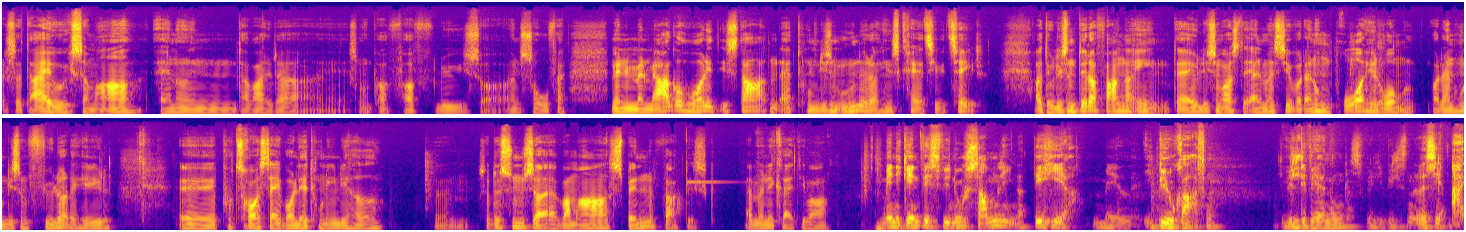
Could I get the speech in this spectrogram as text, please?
Altså, der er jo ikke så meget andet end, der var det der øh, sådan nogle puff, puff lys og, og en sofa. Men man mærker hurtigt i starten, at hun ligesom udnytter hendes kreativitet. Og det er jo ligesom det, der fanger en. Det er jo ligesom også det, Alma siger, hvordan hun bruger hele rummet, hvordan hun ligesom fylder det hele, øh, på trods af, hvor lidt hun egentlig havde. Øh, så det synes jeg var meget spændende faktisk, at man ikke rigtig var Men igen, hvis vi nu sammenligner det her med i biografen, ville det være nogen, der ville, ville sådan sige, ej,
